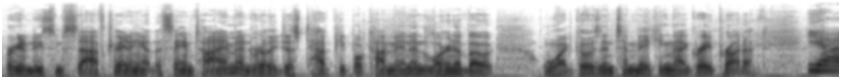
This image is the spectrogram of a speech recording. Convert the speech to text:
We're going to do some staff training at the same time, and really just have people come in and learn about what goes into making that great product. Yeah,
